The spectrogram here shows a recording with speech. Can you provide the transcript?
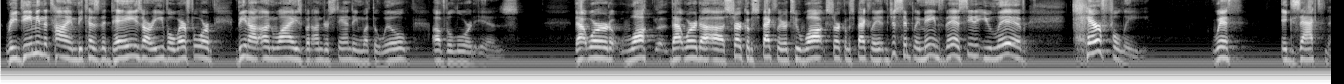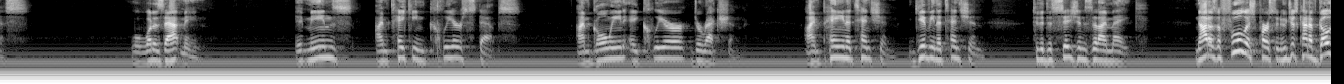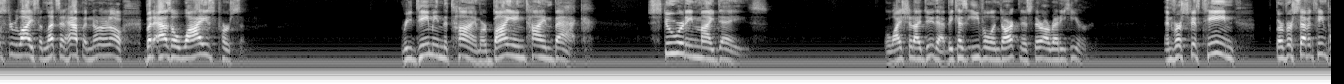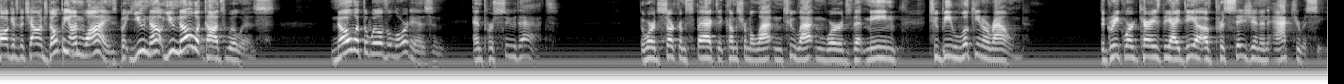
redeeming the time because the days are evil. Wherefore, be not unwise, but understanding what the will of the Lord is. That word walk, that word uh, uh, circumspectly, or to walk circumspectly, it just simply means this: see that you live carefully with exactness. Well, what does that mean? It means I'm taking clear steps. I'm going a clear direction. I'm paying attention, giving attention to the decisions that I make. Not as a foolish person who just kind of goes through life and lets it happen. No, no, no. But as a wise person, redeeming the time or buying time back, stewarding my days. Well, why should I do that? Because evil and darkness, they're already here. In verse 15 or verse 17, Paul gives the challenge don't be unwise, but you know, you know what God's will is. Know what the will of the Lord is and, and pursue that. The word circumspect, it comes from a Latin, two Latin words that mean to be looking around. The Greek word carries the idea of precision and accuracy.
